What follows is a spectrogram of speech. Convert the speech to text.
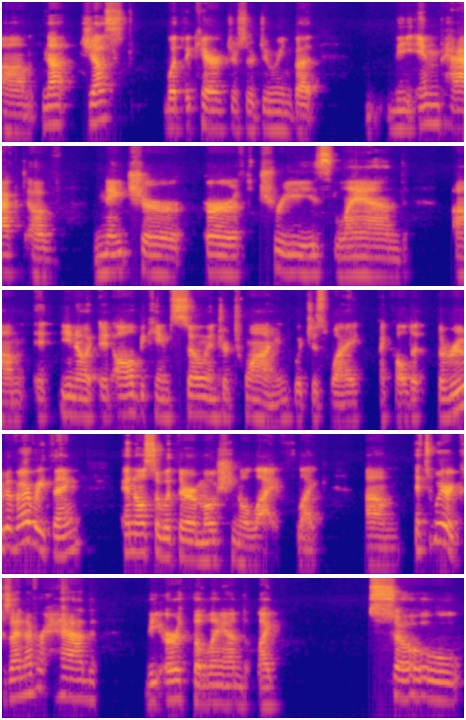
um, not just what the characters are doing, but the impact of nature, earth, trees, land. Um, it, you know, it, it all became so intertwined, which is why I called it the root of everything, and also with their emotional life. Like, um, it's weird because I never had the earth, the land, like so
